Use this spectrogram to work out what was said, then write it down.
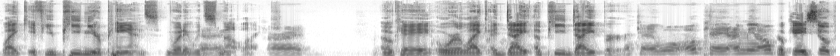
like if you peed in your pants, what it would smell like. All right. Okay, or like a di- a pea diaper. Okay. Well. Okay. I mean, I'll. Okay, so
